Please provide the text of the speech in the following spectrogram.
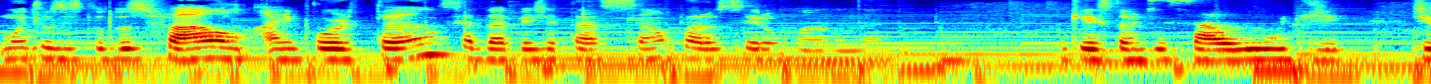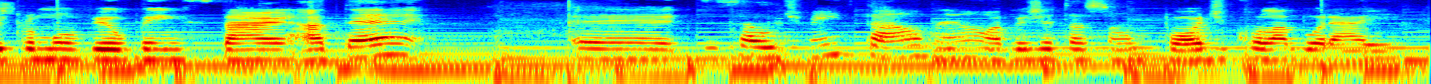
muitos estudos falam a importância da vegetação para o ser humano, né? Em questão de saúde, de promover o bem-estar, até é, de saúde mental, né? A vegetação pode colaborar aí.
